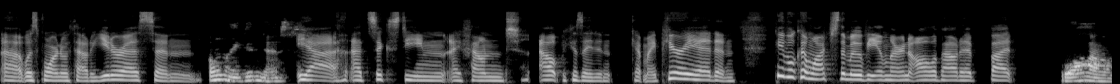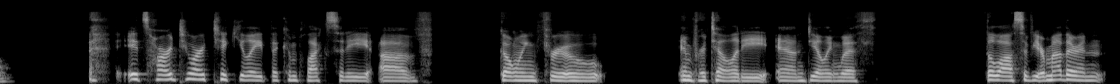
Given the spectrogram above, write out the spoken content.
uh, was born without a uterus and oh my goodness yeah at 16 i found out because i didn't get my period and people can watch the movie and learn all about it but wow it's hard to articulate the complexity of going through infertility and dealing with the loss of your mother and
